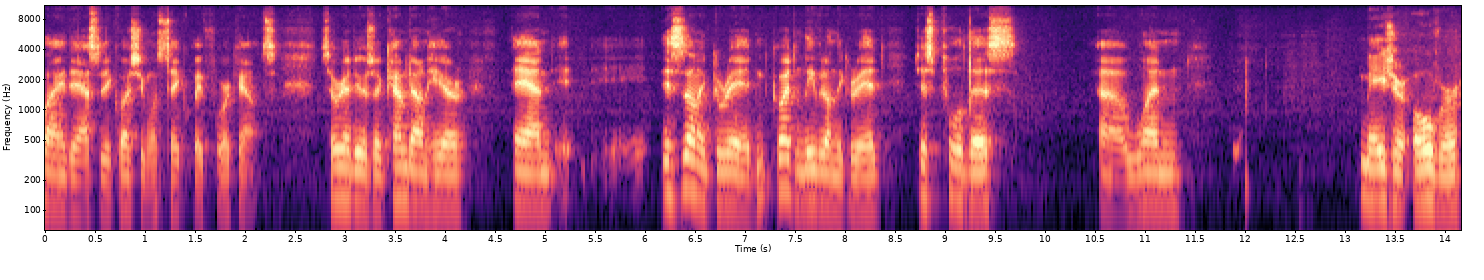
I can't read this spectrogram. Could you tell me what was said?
client that me the question wants to take away four counts. So what we're going to do is we come down here and it, this is on a grid. Go ahead and leave it on the grid. Just pull this uh, one measure over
